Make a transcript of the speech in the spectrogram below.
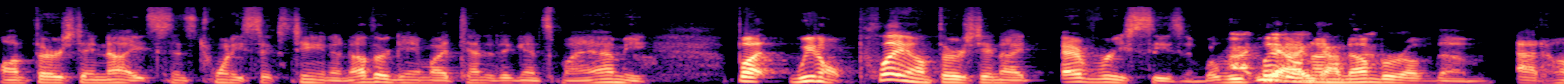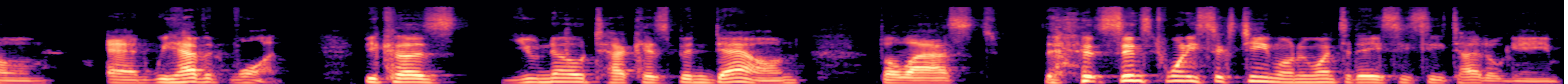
on Thursday night since 2016. Another game I attended against Miami, but we don't play on Thursday night every season. But we Uh, played yeah, on a that. number of them at home, and we haven't won because you know Tech has been down the last since 2016 when we went to the ACC title game.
